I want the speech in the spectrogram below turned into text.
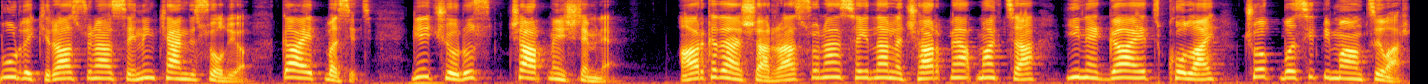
Buradaki rasyonel sayının kendisi oluyor. Gayet basit. Geçiyoruz çarpma işlemine. Arkadaşlar rasyonel sayılarla çarpma yapmak da yine gayet kolay, çok basit bir mantığı var.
